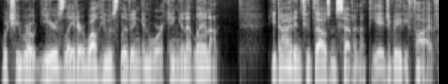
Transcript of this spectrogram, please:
which he wrote years later while he was living and working in Atlanta. He died in 2007 at the age of 85.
